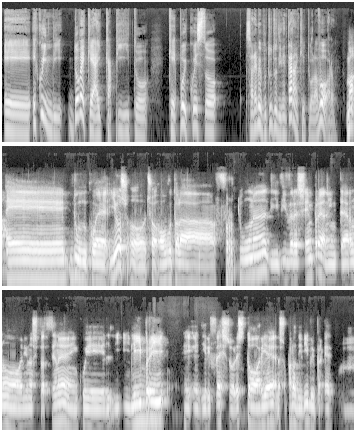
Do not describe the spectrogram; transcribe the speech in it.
E, e quindi dov'è che hai capito che poi questo sarebbe potuto diventare anche il tuo lavoro. Ma eh, dunque, io so, cioè, ho avuto la fortuna di vivere sempre all'interno di una situazione in cui i, i libri e, e, di riflesso le storie, adesso parlo di libri perché mh,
